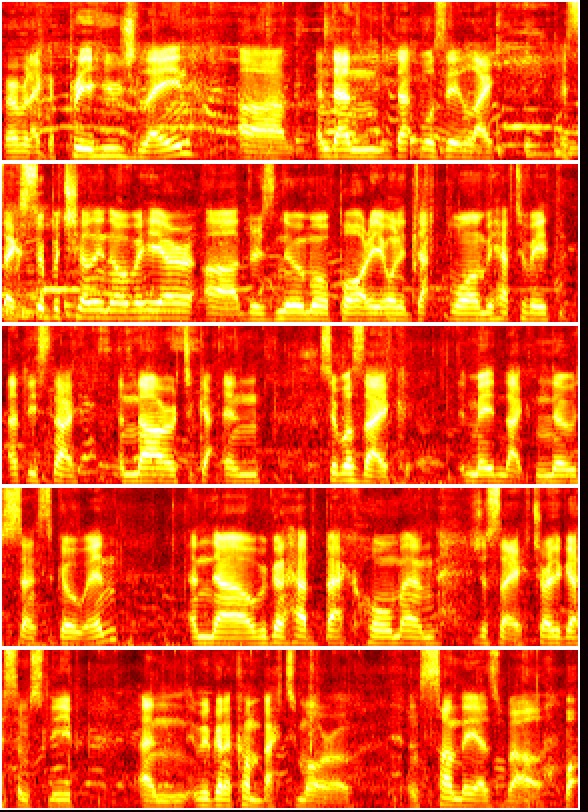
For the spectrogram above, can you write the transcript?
where we like a pretty huge lane uh, and then that was it like it's like super chilling over here. Uh, there's no more party only that one. We have to wait at least like an hour to get in. So it was like it made like no sense to go in. And now we're gonna head back home and just like try to get some sleep. And we're gonna come back tomorrow and Sunday as well. But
